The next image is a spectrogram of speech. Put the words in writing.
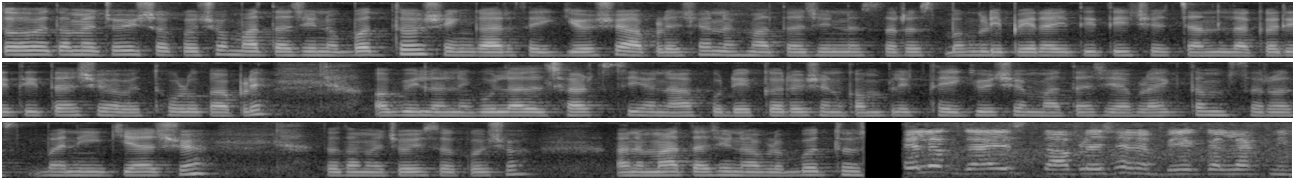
તો હવે તમે જોઈ શકો છો, માતાજીનો બધો શિંગાર થઈ ગયો છે. આપણે છે ને માતાજીને સરસ બંગડી પહેરાવી દીધી છે, ચાંદલા કરી દીધા છે. હવે થોડુંક આપણે અબીલ અને ગુલાલ છાંટથી અને આખું ડેકોરેશન કમ્પ્લીટ થઈ ગયું છે. માતાજી આપણા એકદમ સરસ બની ગયા છે. તો તમે જોઈ શકો છો. અને માતાજીનો આપણે બધો હેલો ગાઈસ તો આપણે છે ને બે કલાકની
